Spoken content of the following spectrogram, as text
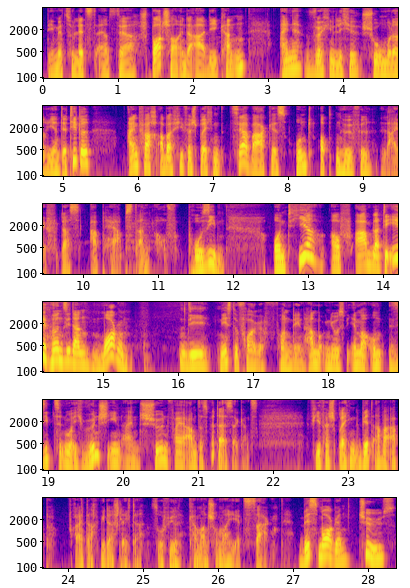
den wir zuletzt aus der Sportschau in der ARD kannten, eine wöchentliche Show moderieren. Der Titel einfach, aber vielversprechend Zerwakis und Optenhöfel live. Das ab Herbst dann auf Pro7. Und hier auf abendblatt.de hören Sie dann morgen die nächste Folge von den Hamburg News wie immer um 17 Uhr. Ich wünsche Ihnen einen schönen Feierabend. Das Wetter ist ja ganz vielversprechend, wird aber ab Freitag wieder schlechter. So viel kann man schon mal jetzt sagen. Bis morgen. Tschüss.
